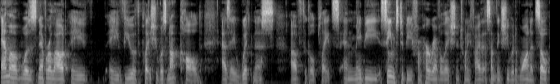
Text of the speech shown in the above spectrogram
Emma was never allowed a a view of the plate. She was not called as a witness of the gold plates, and maybe seems to be from her revelation in 25 that's something she would have wanted. So,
